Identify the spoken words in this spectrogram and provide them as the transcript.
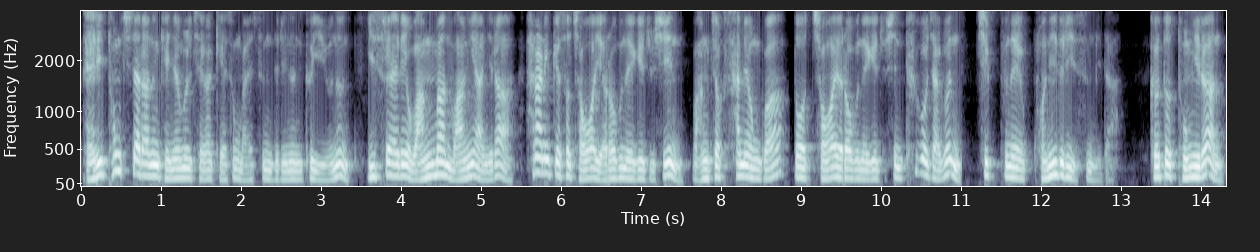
대리 통치자라는 개념을 제가 계속 말씀드리는 그 이유는 이스라엘의 왕만 왕이 아니라 하나님께서 저와 여러분에게 주신 왕적 사명과 또 저와 여러분에게 주신 크고 작은 직분의 권위들이 있습니다. 그것도 동일한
